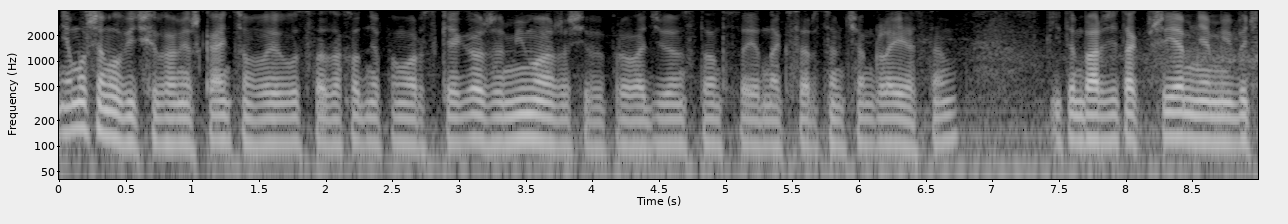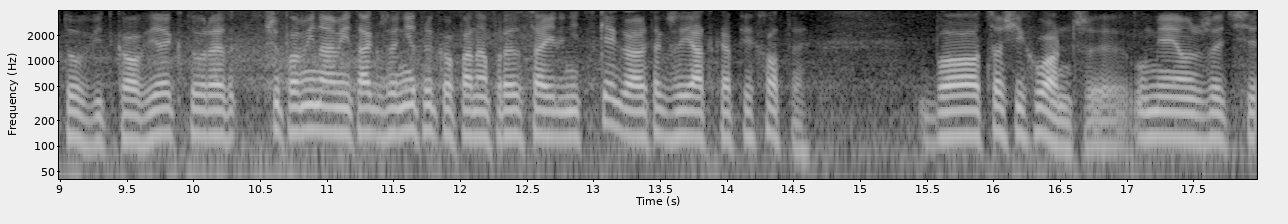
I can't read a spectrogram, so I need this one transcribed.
Nie muszę mówić chyba mieszkańcom województwa zachodniopomorskiego, że mimo, że się wyprowadziłem stąd, to jednak sercem ciągle jestem. I tym bardziej tak przyjemnie mi być tu w Witkowie, które przypomina mi także nie tylko pana prezesa Ilnickiego, ale także Jacka Piechotę, bo coś ich łączy. Umieją żyć y,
